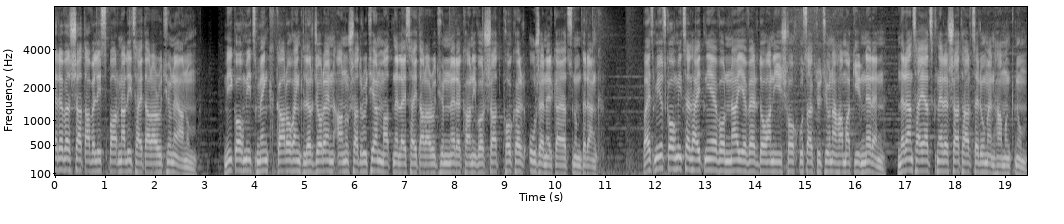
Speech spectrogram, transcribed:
թերևս շատ ավելի սպառնալից հայտարարություն է անում, Մի կողմից մենք կարող ենք լրջորեն անուշադրության մատնել այս հայտարարությունները, քանի որ շատ փոքր ուժ է ներկայացնում դրանք։ Բայց մյուս կողմից էլ հայտնի է, որ նա եւ Էրդողանի իշխող կուսակցությունը համակիրներ են։ Նրանց հայացքները շատ հարցերում են համընկնում։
